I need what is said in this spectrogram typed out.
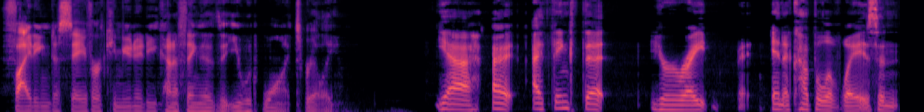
fighting to save her community kind of thing that, that you would want, really. Yeah, I I think that you're right in a couple of ways and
